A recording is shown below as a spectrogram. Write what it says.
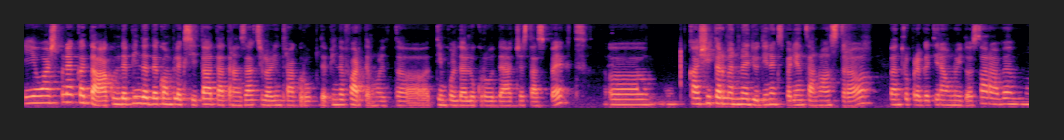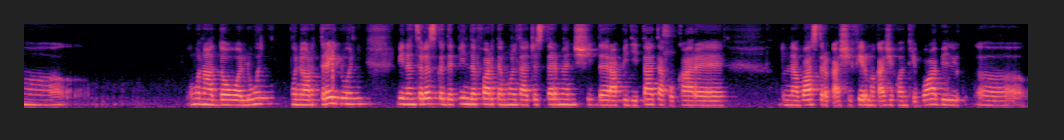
Eu aș spune că da, acum depinde de complexitatea tranzacțiilor intragrup, depinde foarte mult uh, timpul de lucru de acest aspect. Uh, ca și termen mediu din experiența noastră, pentru pregătirea unui dosar avem uh, una, două luni uneori trei luni. Bineînțeles că depinde foarte mult acest termen și de rapiditatea cu care dumneavoastră, ca și firmă, ca și contribuabil, uh,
